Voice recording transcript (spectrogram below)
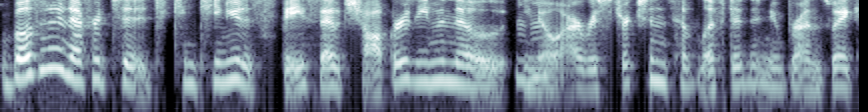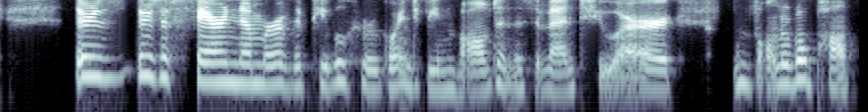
both in an effort to, to continue to space out shoppers, even though mm-hmm. you know our restrictions have lifted in New Brunswick there's there's a fair number of the people who are going to be involved in this event who are vulnerable po-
